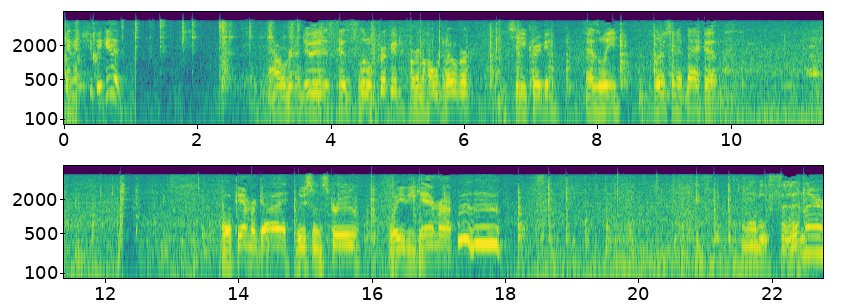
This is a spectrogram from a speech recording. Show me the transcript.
and that should be good. Now what we're going to do is, because it's a little crooked, we're going to hold it over, see crooked, as we loosen it back up. Well, camera guy, loosen screw, wavy camera. Woohoo! And it's set in there.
